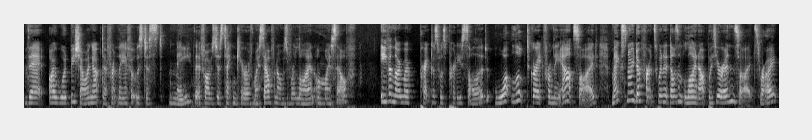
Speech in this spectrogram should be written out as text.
that I would be showing up differently if it was just me, that if I was just taking care of myself and I was reliant on myself. Even though my practice was pretty solid, what looked great from the outside makes no difference when it doesn't line up with your insides, right?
